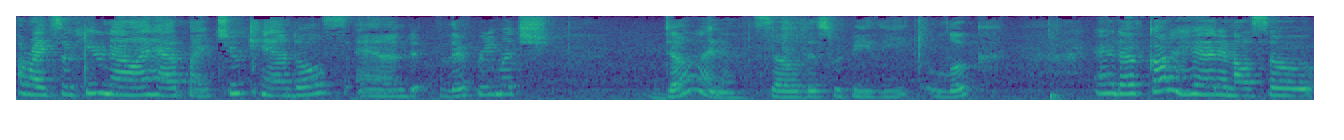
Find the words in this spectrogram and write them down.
All right, so here now I have my two candles and they're pretty much done. So this would be the look and I've gone ahead and also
